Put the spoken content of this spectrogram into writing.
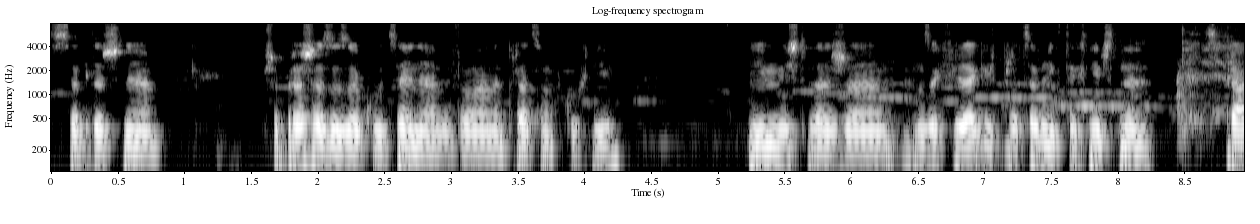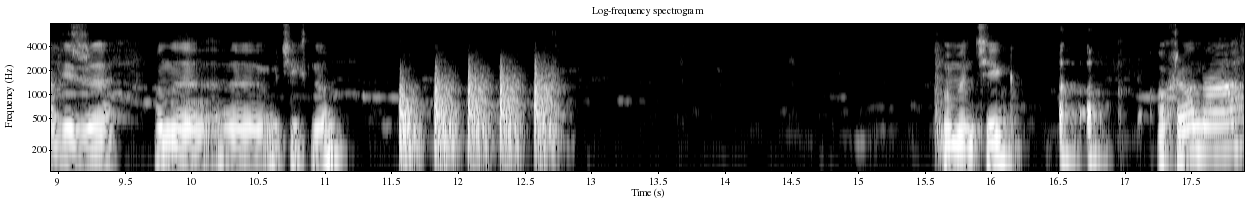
serdecznie przeprasza za zakłócenia wywołane pracą w kuchni. I myślę, że za chwilę jakiś pracownik techniczny sprawi, że one e, ucichną. Momencik. Ochrona!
